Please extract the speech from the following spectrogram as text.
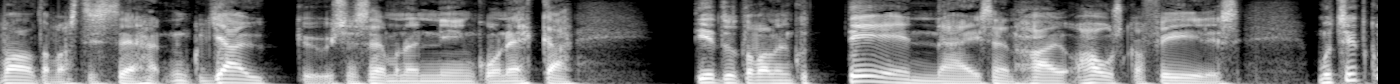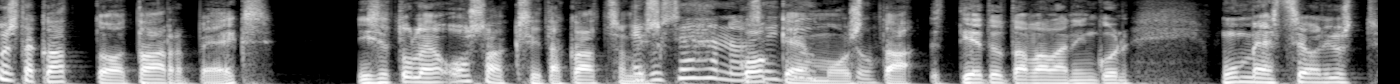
valtavasti se niin kuin jäykkyys ja semmoinen niin kuin ehkä tietyllä tavalla niin kuin teennäisen hauska fiilis. Mutta sitten kun sitä katsoo tarpeeksi, niin se tulee osaksi sitä katsomiskokemusta. Tietyllä tavalla niin kuin, mun mielestä se on just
